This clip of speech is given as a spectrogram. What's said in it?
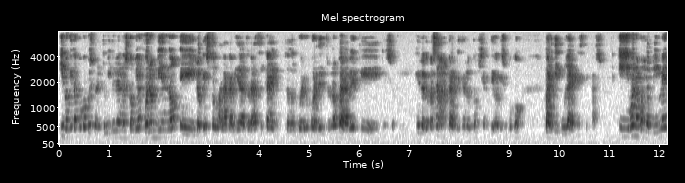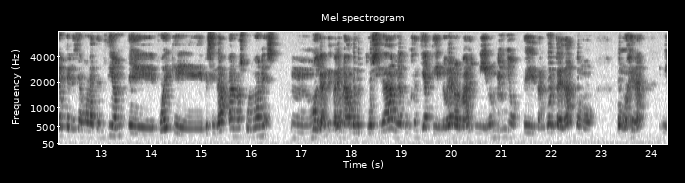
Y poquito a poco, pues con el tubito y la endoscopia, fueron viendo eh, lo que es toda la cavidad torácica y todo el cuerpo por dentro, ¿no? Para ver qué, lo que pasaba. Para realizar la autopsia. Digo que es un poco particular en este caso. Y bueno, pues lo primero que les llamó la atención eh, fue que presentaban unos pulmones mmm, muy grandes, ¿vale? Una voluptuosidad, una turgencia que no era normal ni en un niño de tan corta edad como, como era, ni,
